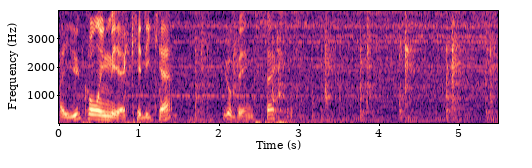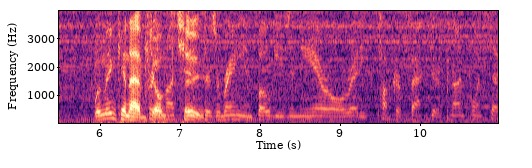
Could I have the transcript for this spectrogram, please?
Are you calling me a kitty cat? You're being sexist. Women can have Pretty jobs too. It. There's Iranian bogeys in the air already. Pucker factor 9.7.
